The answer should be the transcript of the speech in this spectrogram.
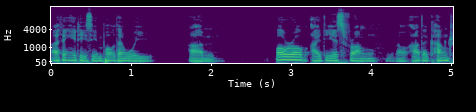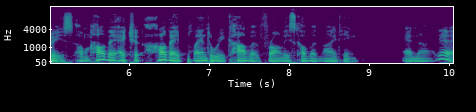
I think it is important we um, borrow ideas from you know other countries on how they actually how they plan to recover from this COVID nineteen, and uh, yeah,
